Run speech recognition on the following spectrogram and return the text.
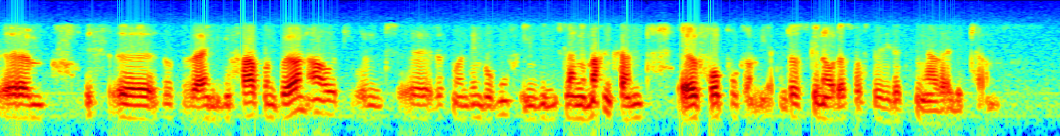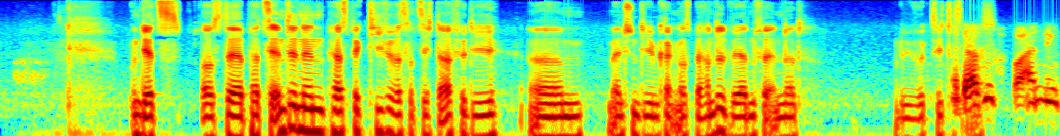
ähm, ist äh, sozusagen die Gefahr von Burnout und äh, dass man den Beruf irgendwie nicht lange machen kann, äh, vorprogrammiert. Und das ist genau das, was wir die letzten Jahre erlebt haben. Und jetzt aus der Patientinnenperspektive, was hat sich da für die ähm, Menschen, die im Krankenhaus behandelt werden, verändert? Oder wie wirkt sich das da aus? Da sind vor allen Dingen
